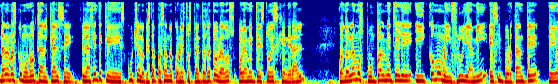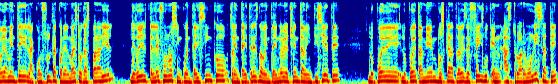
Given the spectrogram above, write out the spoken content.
Nada más como nota al calce, la gente que escucha lo que está pasando con estos planetas retrógrados, obviamente esto es general, cuando hablamos puntualmente, oye, ¿y cómo me influye a mí? Es importante, eh, obviamente, la consulta con el maestro Gaspar Ariel. Le doy el teléfono 55 33 99 80 27. Lo puede, lo puede también buscar a través de Facebook en Astroarmonízate.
